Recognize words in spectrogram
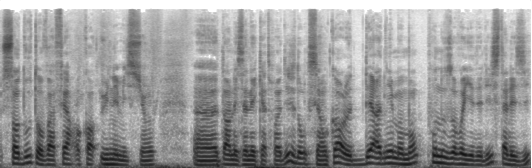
sans doute, on va faire encore une émission euh, dans les années 90. Donc, c'est encore le dernier moment pour nous envoyer des listes. Allez-y.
